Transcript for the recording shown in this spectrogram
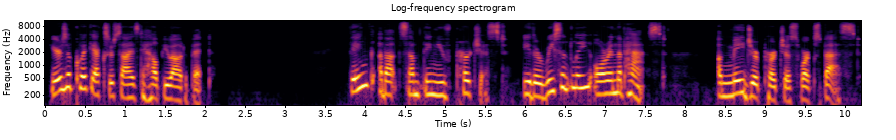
here's a quick exercise to help you out a bit. Think about something you've purchased, either recently or in the past. A major purchase works best.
